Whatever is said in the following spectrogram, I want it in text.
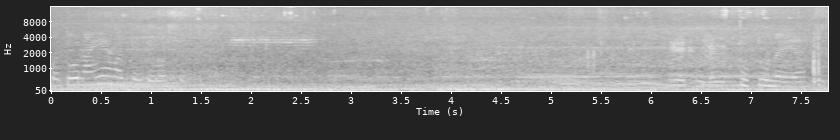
पण तो नाही आहे वाटतं इथे बस तुटू नये.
